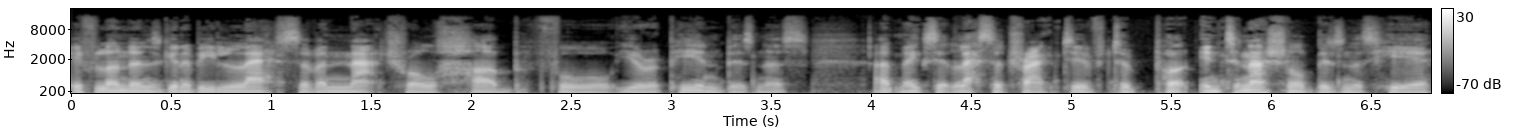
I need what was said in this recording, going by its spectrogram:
If London is going to be less of a natural hub for European business, that makes it less attractive to put international business here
